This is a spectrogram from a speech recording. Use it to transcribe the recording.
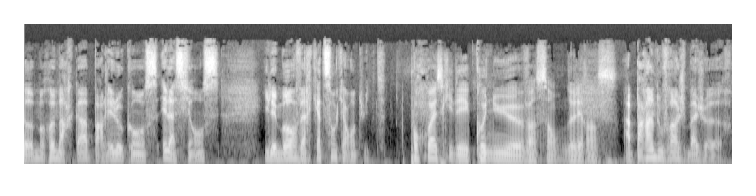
homme remarquable par l'éloquence et la science. Il est mort vers 448 Pourquoi est-ce qu'il est connu, euh, Vincent de Lérins? À part un ouvrage majeur,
